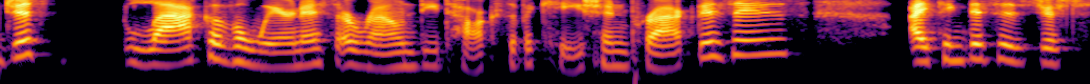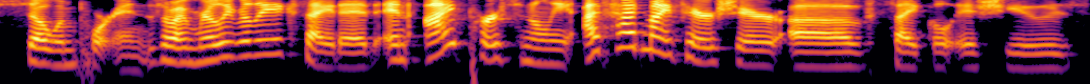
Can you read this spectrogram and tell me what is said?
just lack of awareness around detoxification practices, I think this is just so important. So I'm really, really excited. And I personally, I've had my fair share of cycle issues,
